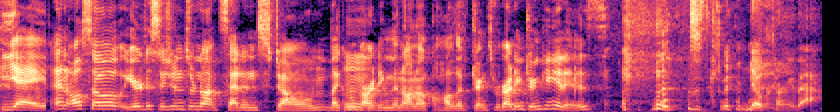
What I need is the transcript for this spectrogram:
Yay. And also, your decisions are not set in stone, like mm. regarding the non alcoholic drinks. Regarding drinking, it is. Just kidding. no turning back.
